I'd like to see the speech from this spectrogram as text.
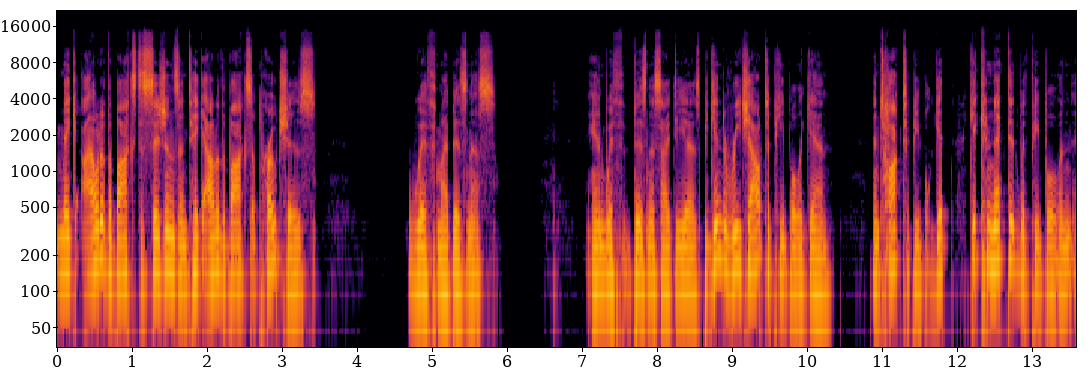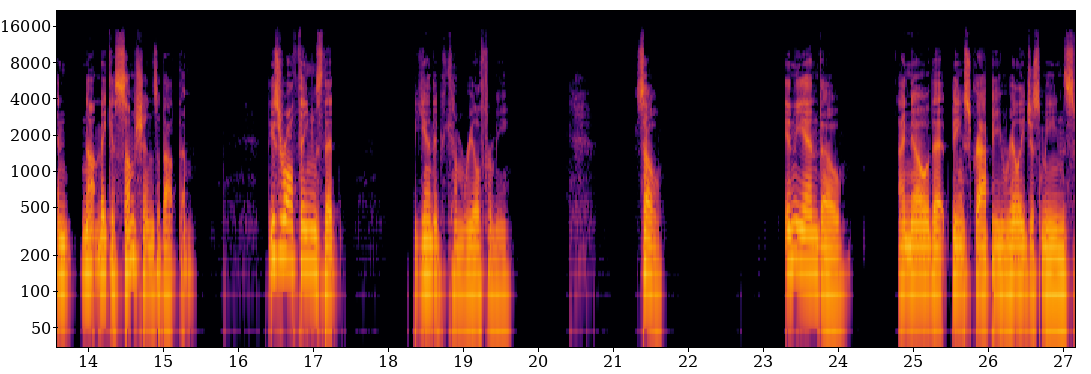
make out of the box decisions and take out of the box approaches with my business and with business ideas. Begin to reach out to people again and talk to people, get, get connected with people and, and not make assumptions about them. These are all things that began to become real for me. So, in the end, though, I know that being scrappy really just means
